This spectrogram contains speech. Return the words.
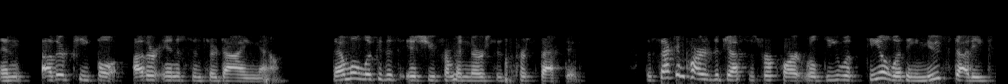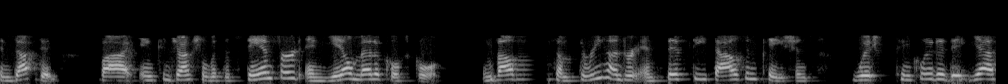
and other people, other innocents are dying now. Then we'll look at this issue from a nurse's perspective. The second part of the Justice Report will deal with, deal with a new study conducted by, in conjunction with the Stanford and Yale Medical Schools involving some 350,000 patients, which concluded that yes,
